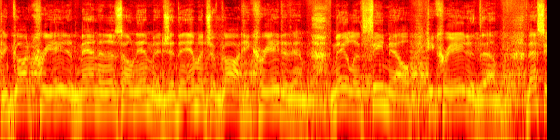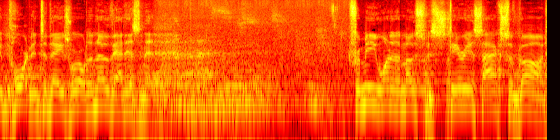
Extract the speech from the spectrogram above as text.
And God created man in his own image. In the image of God, he created him. Male and female, he created them. That's important in today's world to know that, isn't it? For me, one of the most mysterious acts of God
